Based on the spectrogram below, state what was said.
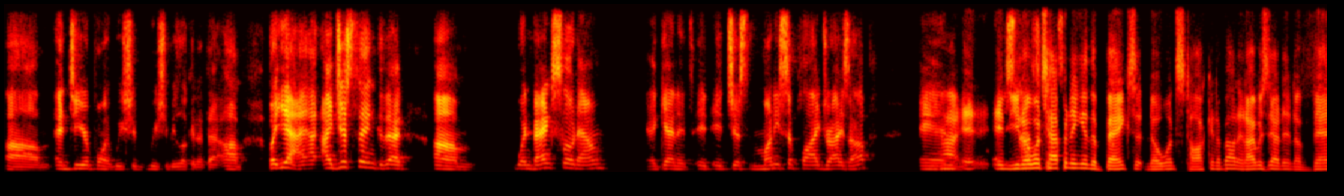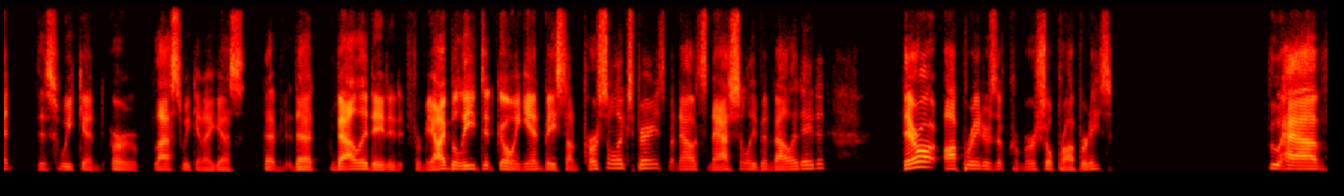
Um, and to your point, we should we should be looking at that. Um, but yeah, I, I just think that um, when banks slow down, again, it, it it just money supply dries up. And, uh, and, and you know what's happening in the banks that no one's talking about? And I was at an event this weekend or last weekend, I guess, that that validated it for me. I believed it going in based on personal experience, but now it's nationally been validated. There are operators of commercial properties who have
